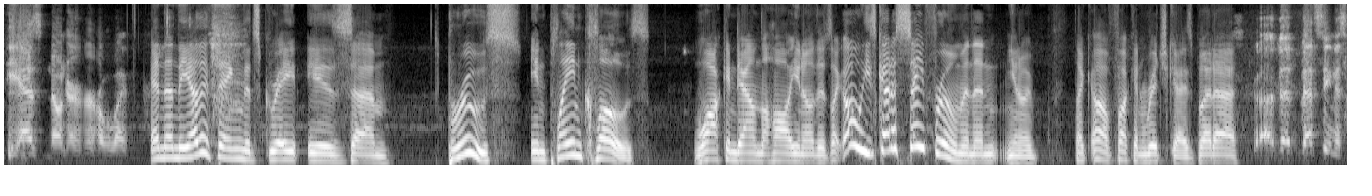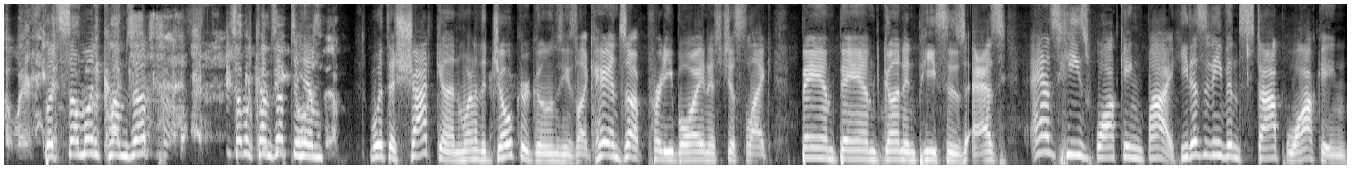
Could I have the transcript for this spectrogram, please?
He has known her her whole life. And then the other thing that's great is um, Bruce in plain clothes walking down the hall. You know, there's like, oh, he's got a safe room, and then you know, like, oh, fucking rich guys. But uh, Uh, that, that scene is hilarious. but someone comes up, someone comes up to him Ignores them. with a shotgun, one of the Joker goons. He's like, "Hands up, pretty boy!" And it's just like, bam, bam, gun in pieces as as he's walking by. He doesn't even stop walking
